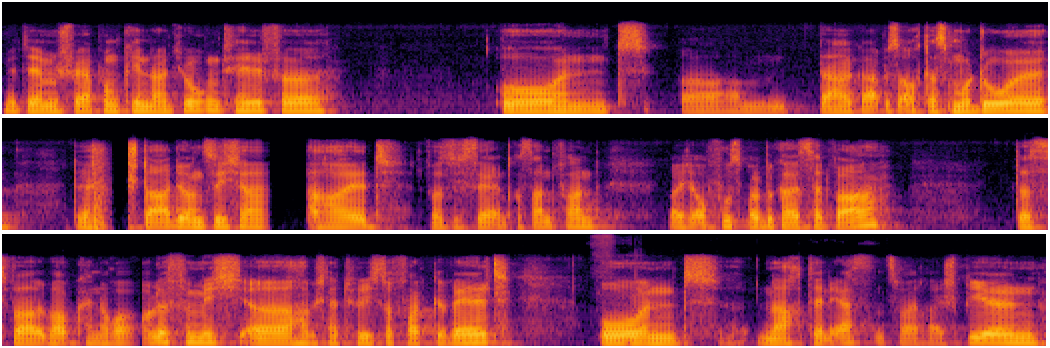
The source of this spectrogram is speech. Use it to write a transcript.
mit dem Schwerpunkt Kinder- und Jugendhilfe. Und ähm, da gab es auch das Modul der Stadionsicherheit, was ich sehr interessant fand, weil ich auch Fußball begeistert war. Das war überhaupt keine Rolle für mich, äh, habe ich natürlich sofort gewählt. Und nach den ersten zwei, drei Spielen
